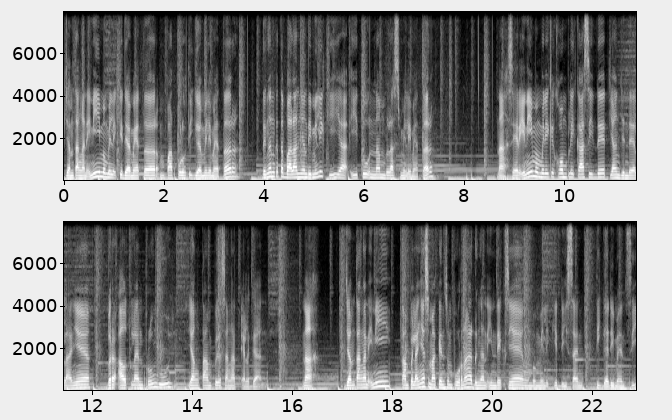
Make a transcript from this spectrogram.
Jam tangan ini memiliki diameter 43 mm dengan ketebalan yang dimiliki yaitu 16 mm. Nah, seri ini memiliki komplikasi date yang jendelanya beroutline perunggu yang tampil sangat elegan. Nah, jam tangan ini tampilannya semakin sempurna dengan indeksnya yang memiliki desain tiga dimensi.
